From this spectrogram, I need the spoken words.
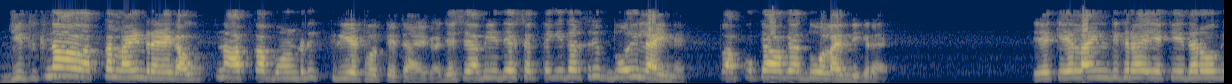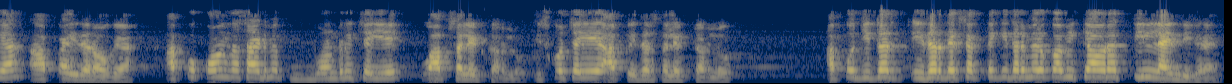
जितना आपका लाइन रहेगा, उतना आपका बाउंड्री क्रिएट होते जाएगा। जैसे अभी ये देख सकते हैं कि इधर सिर्फ़ दो ही लाइन है तो आपको क्या हो गया? दो लाइन दिख रहा है। एक ये लाइन दिख रहा है, एक इधर हो गया, आपका इधर हो गया। आपको कौन सा साइड में बाउंड्री चाहिए, वो आप सेलेक्ट कर लो। इसको चाहिए, आप इधर सेलेक्ट कर लो। आपको जिधर, इधर देख सकते हैं कि इधर मेरे को अभी क्या हो रहा है? तीन लाइन दिख रहा है।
